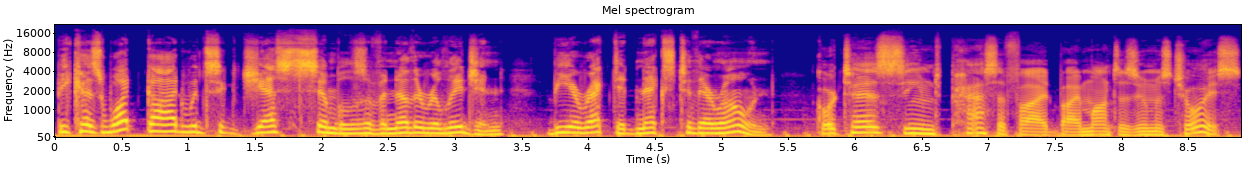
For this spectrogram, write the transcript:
Because what god would suggest symbols of another religion be erected next to their own? Cortez seemed pacified by Montezuma's choice.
